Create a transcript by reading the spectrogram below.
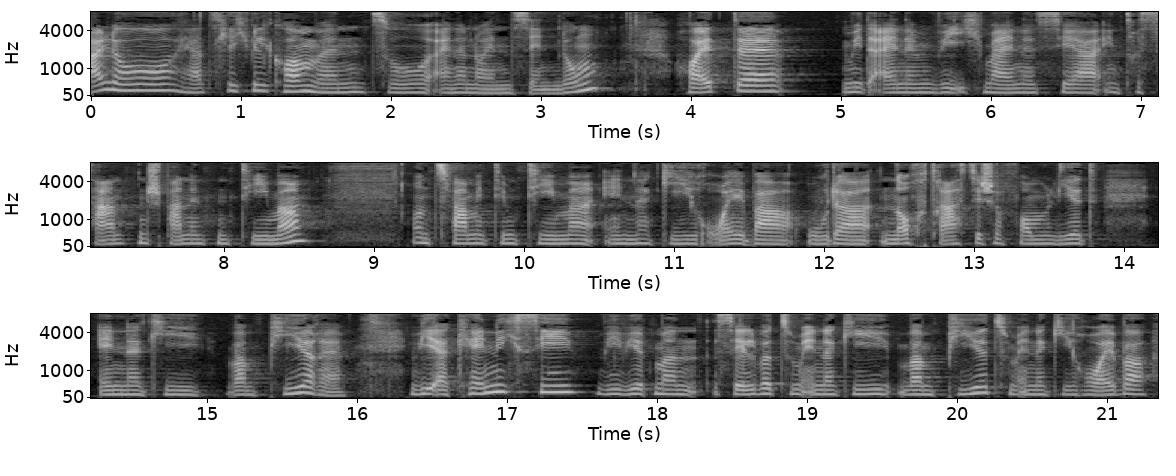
Hallo, herzlich willkommen zu einer neuen Sendung. Heute mit einem, wie ich meine, sehr interessanten, spannenden Thema. Und zwar mit dem Thema Energieräuber oder noch drastischer formuliert Energievampire. Wie erkenne ich sie? Wie wird man selber zum Energievampir, zum Energieräuber?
